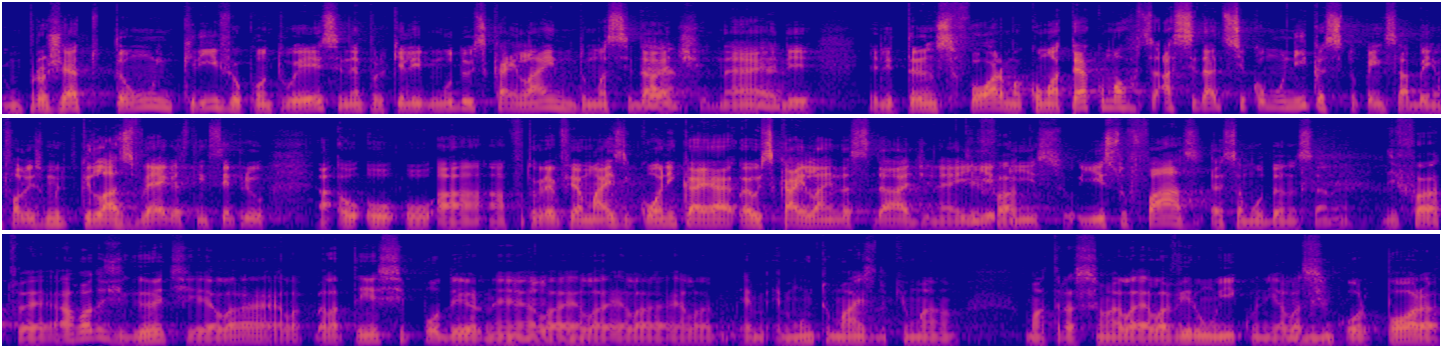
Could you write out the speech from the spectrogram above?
um projeto tão incrível quanto esse, né? Porque ele muda o skyline de uma cidade, é, né? É. Ele, ele transforma, como até como a cidade se comunica, se tu pensar bem. Eu falo isso muito porque Las Vegas tem sempre o, a, o, a, a fotografia mais icônica é, é, o skyline da cidade, né? E, e, isso e isso faz essa mudança, né? De fato, é. A roda gigante, ela, ela, ela tem esse poder, né? Uhum. Ela, ela, ela, ela é, é muito mais do que uma uma atração, ela, ela vira um ícone, ela uhum. se incorpora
